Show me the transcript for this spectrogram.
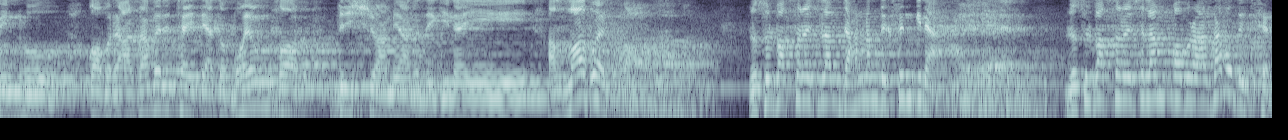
মিনহু কবর আযাবের চাইতে এত ভয়ঙ্কর দৃশ্য আমি আর দেখি নাই। আল্লাহু রসুল আলাইহি সাল্লাম জাহান্নাম দেখছেন কিনা? রসুল আলাইহি সাল্লাম কবর আযাবও দেখছেন।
